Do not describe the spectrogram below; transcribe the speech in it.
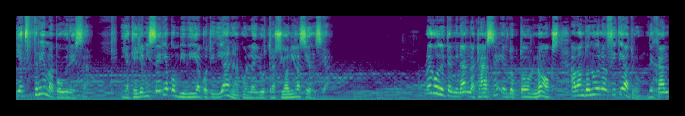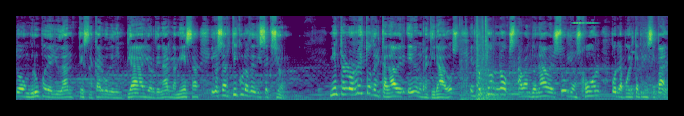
y extrema pobreza, y aquella miseria convivía cotidiana con la ilustración y la ciencia. Luego de terminar la clase, el doctor Knox abandonó el anfiteatro, dejando a un grupo de ayudantes a cargo de limpiar y ordenar la mesa y los artículos de disección. Mientras los restos del cadáver eran retirados, el doctor Knox abandonaba el Surgeons Hall por la puerta principal,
